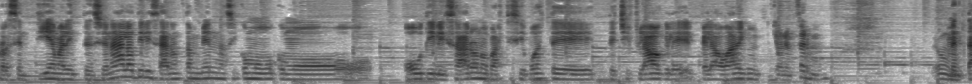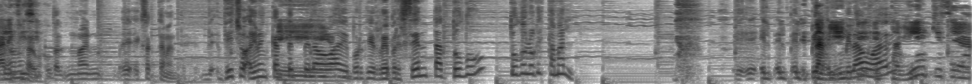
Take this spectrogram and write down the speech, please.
resentida, malintencionada, la utilizaron también, así como, como o utilizaron o participó este, este chiflado que le, el pelado va que, que un enfermo. mental y físico. Eh, exactamente. De, hecho, a mí me encanta el pelado Bade porque representa todo, todo lo que está mal. El, está, bien que, está bien que sea.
